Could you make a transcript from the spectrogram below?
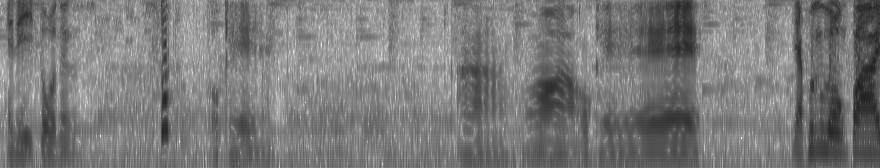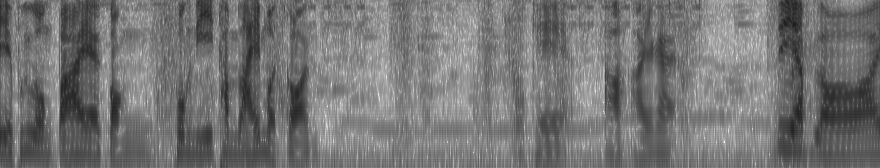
ไอ้นี่อีกตัวหนึ่งตุ๊บโอเค อ่าว้าโอเค อย่าเพิ่งลงไปอย่าเพิ่งลงไปกล่องพวกนี้ทำลายให้หมดก่อน โอเค อะเอายังไง เรียบร้อย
